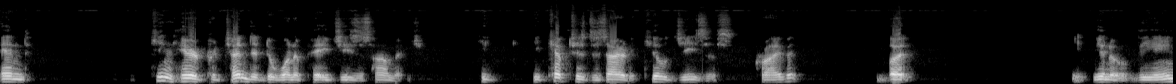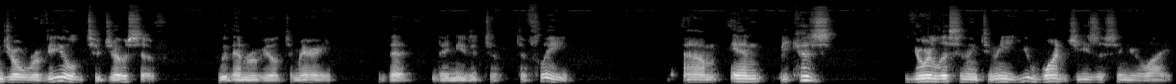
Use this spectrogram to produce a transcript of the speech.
And King Herod pretended to want to pay Jesus homage. He, he kept his desire to kill Jesus private, but you know, the angel revealed to Joseph, who then revealed to Mary, that they needed to, to flee. Um, and because you're listening to me, you want Jesus in your life.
